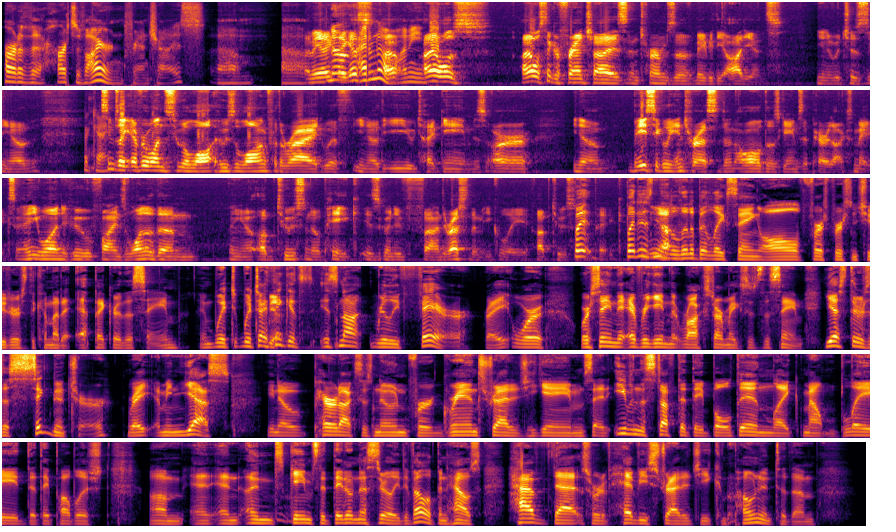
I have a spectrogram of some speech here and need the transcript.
part of the Hearts of Iron franchise. Um, uh, I mean, I, No, I guess I don't know. I, I mean- I always, I always think of franchise in terms of maybe the audience. You know, which is you know, okay. it seems like everyone's who alo- who's along for the ride with you know the EU type games are you know basically interested in all of those games that Paradox makes, and anyone who finds one of them you know obtuse and opaque is going to find the rest of them equally obtuse and opaque. but isn't You that a little bit like saying all first person shooters that come out of Epic are the same? And which which I Yeah. think it's it's not really fair, right? Or or saying that every game that Rockstar makes is the same. Yes, there's a signature, right? I mean, yes, you know, Paradox is known for grand strategy games and even the stuff that they bolt in, like Mount & Blade that they published, um, and, and and games that they don't necessarily develop in house have that sort of heavy strategy component to them.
